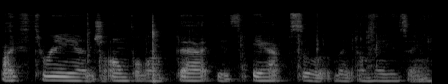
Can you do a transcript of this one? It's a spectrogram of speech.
by three inch envelope. That is absolutely amazing.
